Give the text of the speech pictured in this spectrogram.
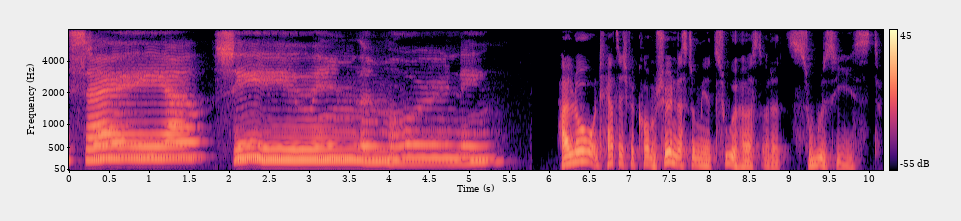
say I'll see you in the morning. Hallo und herzlich willkommen. Schön, dass du mir zuhörst oder zusiehst.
